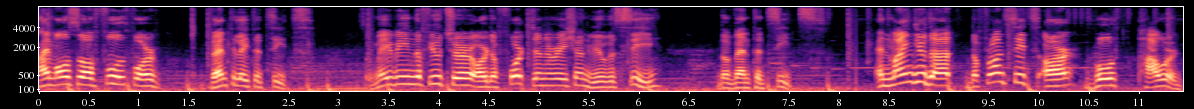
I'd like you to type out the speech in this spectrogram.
I'm also a fool for ventilated seats. So maybe in the future or the fourth generation, we will see the vented seats. And mind you that the front seats are both powered.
